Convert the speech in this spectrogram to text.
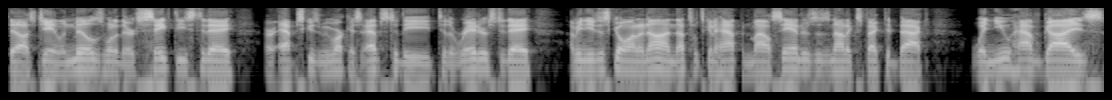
They lost Jalen Mills, one of their safeties today, or Epps, excuse me, Marcus Epps to the to the Raiders today. I mean, you just go on and on. That's what's going to happen. Miles Sanders is not expected back. When you have guys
